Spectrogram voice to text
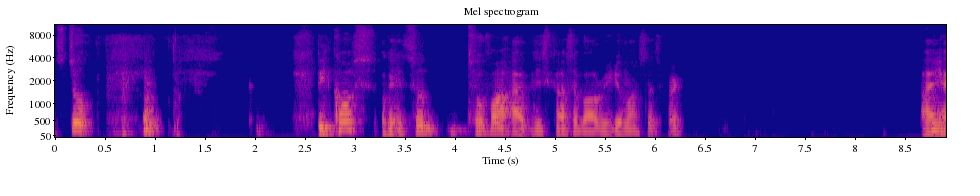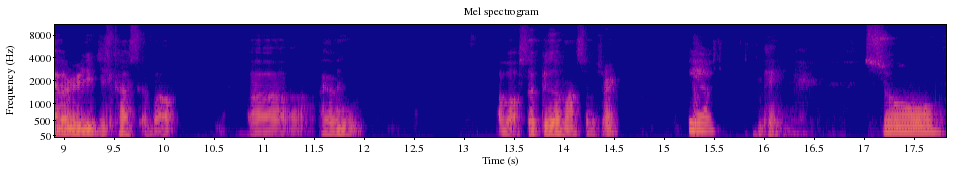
So because okay, so so far I've discussed about radial muscles, right? I Yeah. haven't really discussed about uh I haven't about circular muscles, right? Yeah. Okay. So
